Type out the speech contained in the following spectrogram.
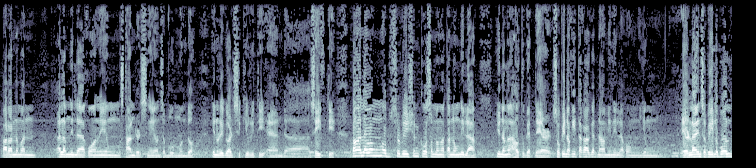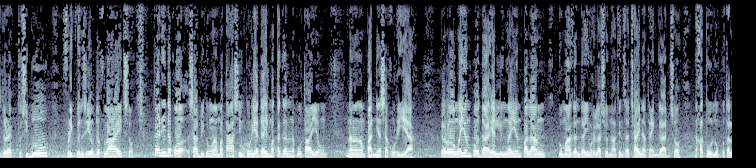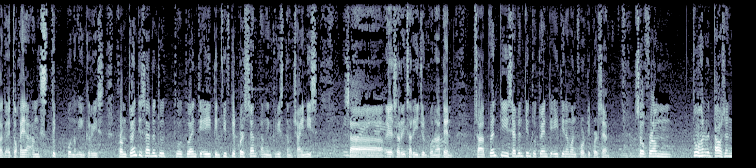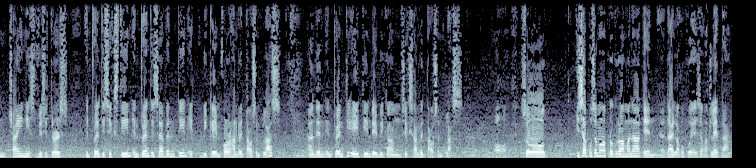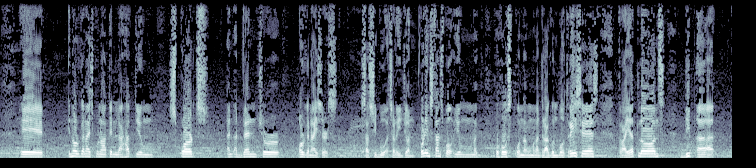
Para naman, alam nila kung ano yung standards ngayon sa buong mundo in regards security and uh, safety. Pangalawang observation ko sa mga tanong nila, yun na nga how to get there. So pinakita kagad namin nila kung yung airlines available direct to Cebu, frequency of the flight. So kanina po, sabi ko nga, mataas yung Korea dahil matagal na po tayong nangangampanya sa Korea. Pero ngayon po, dahil ngayon pa lang gumaganda yung relasyon natin sa China, thank God, so nakatulong po talaga ito. Kaya ang steep po ng increase. From 27 to, to 2018, 50% ang increase ng Chinese sa, eh, sa, sa region po natin. Sa 2017 to 2018 naman, 40%. So from 200,000 Chinese visitors in 2016, in 2017, it became 400,000 plus. And then in 2018, they become 600,000 plus. Oo. So, isa po sa mga programa natin, eh, dahil ako po ay isang atleta, eh, inorganize po natin lahat yung sports and adventure organizers sa Cebu at sa region. For instance po, yung nag-host po ng mga dragon boat races, triathlons, deep uh,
